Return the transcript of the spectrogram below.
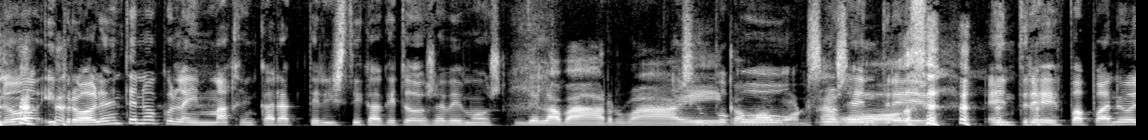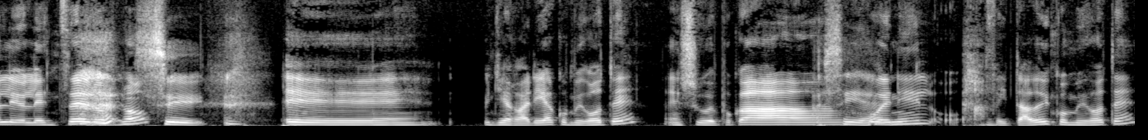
¿no? Y probablemente no con la imagen característica que todos vemos De la barba así y un como poco, no sé, entre, entre Papá Noel y lenceros, ¿no? Sí. Eh, llegaría con bigote en su época Así, ¿eh? juvenil, afeitado y con bigote,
